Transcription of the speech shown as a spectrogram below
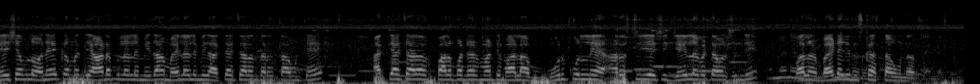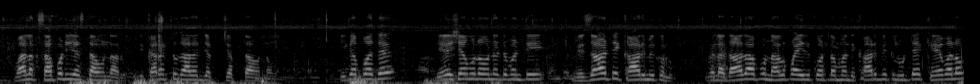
దేశంలో అనేక మంది ఆడపిల్లల మీద మహిళల మీద అత్యాచారాలు జరుగుతూ ఉంటే అత్యాచారం పాల్పడినటువంటి వాళ్ళ మూర్ఖుల్ని అరెస్ట్ చేసి జైల్లో పెట్టవలసింది వాళ్ళని బయటకు తీసుకొస్తా ఉన్నారు. వాళ్ళకు సపోర్ట్ చేస్తూ ఉన్నారు. ఇది కరెక్ట్ కాదని చెప్పి చెప్తా ఉన్నాం. ఇకపోతే దేశంలో ఉన్నటువంటి మెజార్టీ కార్మికులు వీళ్ళ దాదాపు నలభై ఐదు కోట్ల మంది కార్మికులు ఉంటే కేవలం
